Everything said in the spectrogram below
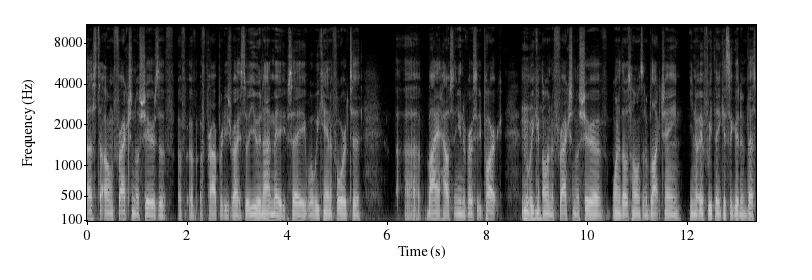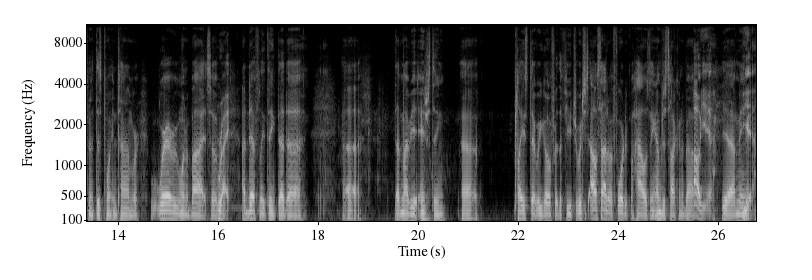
us to own fractional shares of, of, of, of properties, right? So you and I may say, well, we can't afford to uh, buy a house in University Park, but we can own a fractional share of one of those homes on the blockchain. You know, if we think it's a good investment at this point in time, or wherever we want to buy it. So Right. I definitely think that uh, uh, that might be an interesting. Uh, place that we go for the future which is outside of affordable housing i'm just talking about Oh yeah. yeah, I mean, Yeah.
